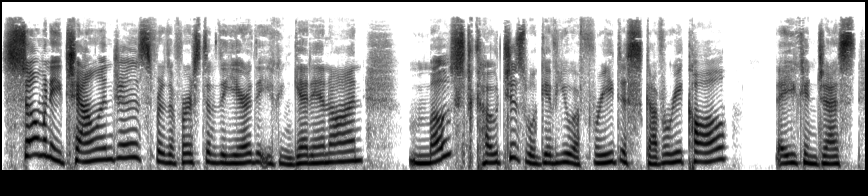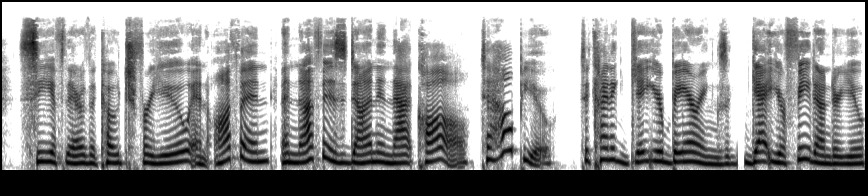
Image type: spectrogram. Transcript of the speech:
so many challenges for the first of the year that you can get in on. Most coaches will give you a free discovery call that you can just see if they're the coach for you. And often enough is done in that call to help you to kind of get your bearings, get your feet under you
